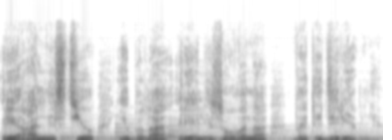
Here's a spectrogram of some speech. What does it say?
реальностью и была реализована в этой деревне.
